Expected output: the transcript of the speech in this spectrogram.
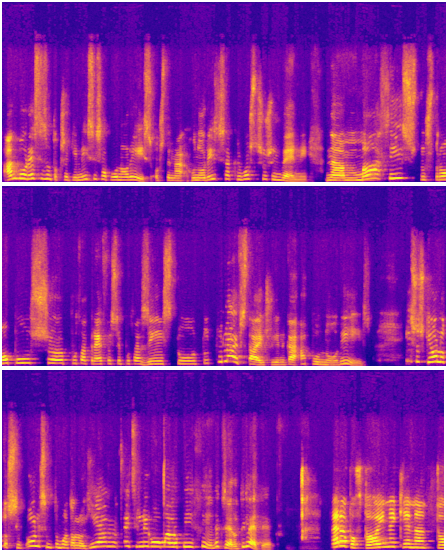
Αν μπορέσεις να το ξεκινήσεις από νωρίς, ώστε να γνωρίζεις ακριβώς τι σου συμβαίνει, να μάθεις τους τρόπους ε, που θα τρέφεσαι, που θα ζεις, του, του, του lifestyle σου γενικά από νωρίς, ίσως και όλο το, όλη η συμπτωματολογία έτσι λίγο ομαλοποιηθεί. Δεν ξέρω, τι λέτε; Πέρα από αυτό είναι και να, το,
